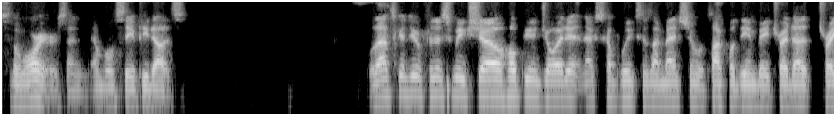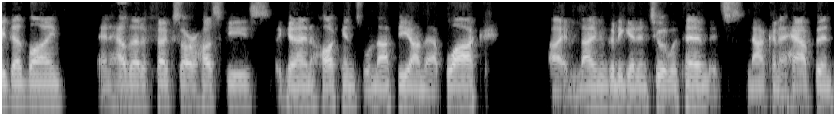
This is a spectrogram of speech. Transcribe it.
to the Warriors, and, and we'll see if he does. Well, that's going to do it for this week's show. Hope you enjoyed it. Next couple weeks, as I mentioned, we'll talk about the NBA trade, de- trade deadline and how that affects our Huskies. Again, Hawkins will not be on that block. I'm not even going to get into it with him. It's not going to happen.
